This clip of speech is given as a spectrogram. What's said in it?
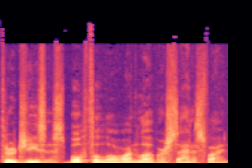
through Jesus, both the law and love are satisfied.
